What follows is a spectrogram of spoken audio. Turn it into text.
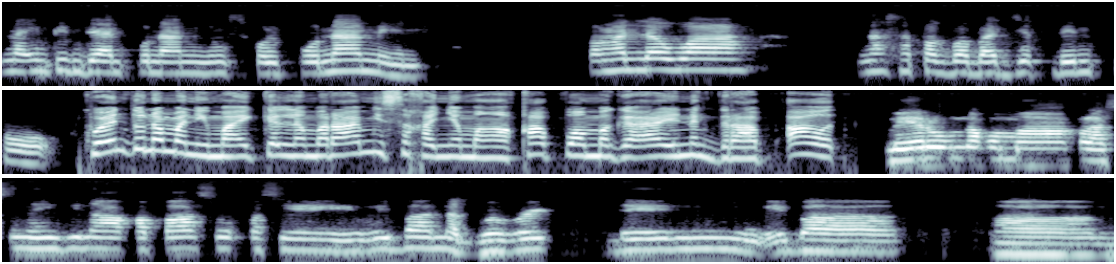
naintindihan po namin yung school po namin. Pangalawa, nasa pagbabudget din po. Kwento naman ni Michael na marami sa kanyang mga kapwa mag-aaral nag-drop out Meron ako mga klase na hindi nakakapasok kasi yung iba nagwo-work din, yung iba um,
